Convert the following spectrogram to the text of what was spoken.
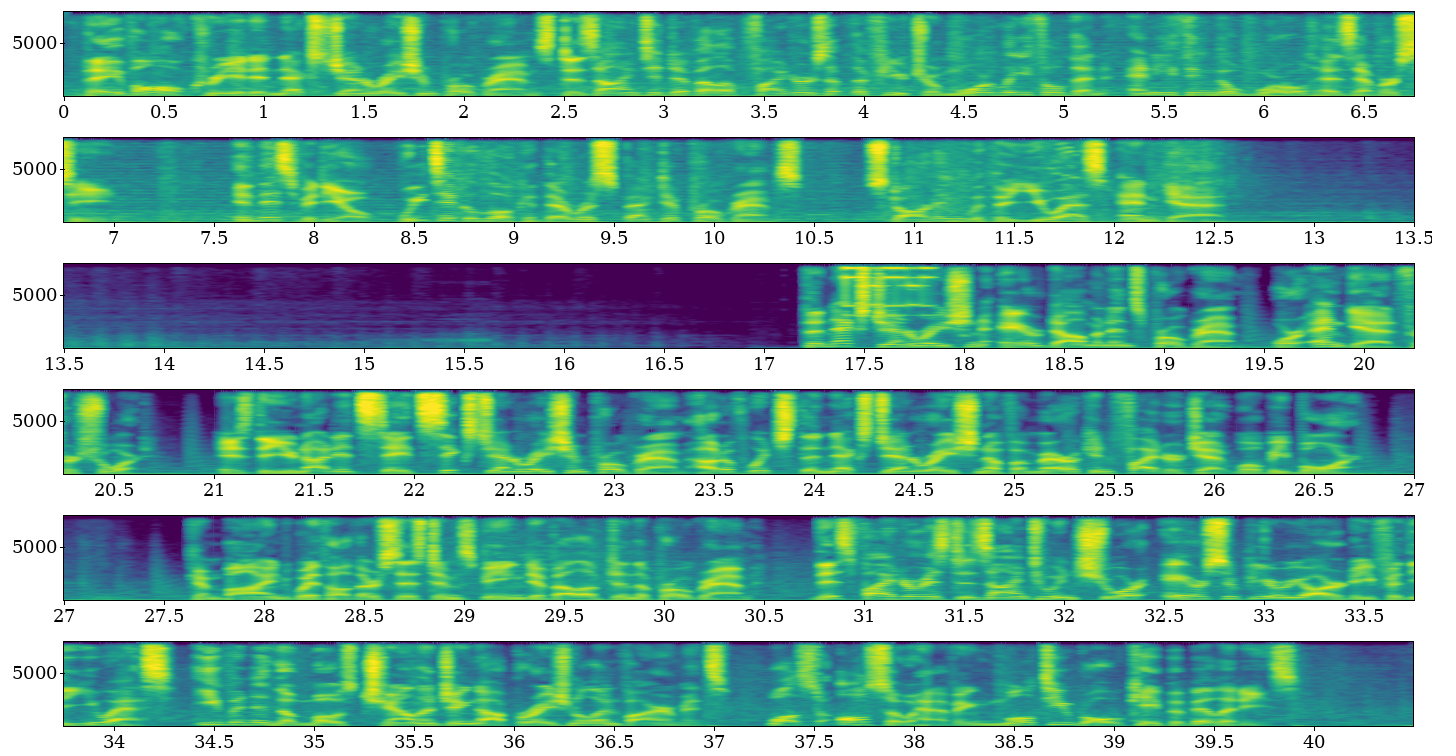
They've all created next generation programs designed to develop fighters of the future more lethal than anything the world has ever seen. In this video, we take a look at their respective programs, starting with the US NGAD. The Next Generation Air Dominance Program, or NGAD for short, is the United States sixth generation program out of which the next generation of American fighter jet will be born. Combined with other systems being developed in the program, this fighter is designed to ensure air superiority for the U.S., even in the most challenging operational environments, whilst also having multi-role capabilities.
